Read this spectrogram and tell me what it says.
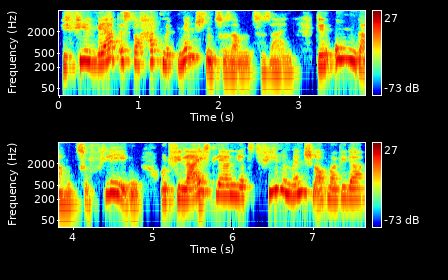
wie viel Wert es doch hat, mit Menschen zusammen zu sein, den Umgang zu pflegen. Und vielleicht lernen jetzt viele Menschen auch mal wieder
